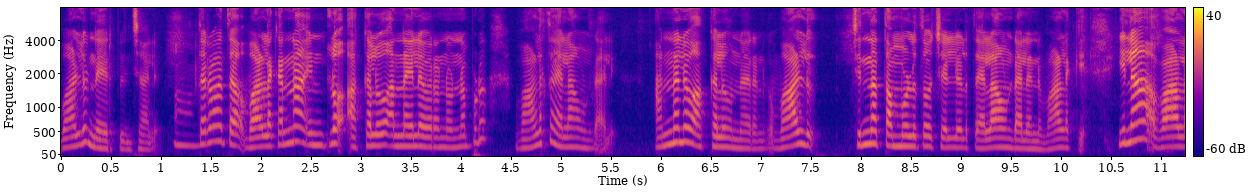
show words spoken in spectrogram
వాళ్ళు నేర్పించాలి. తర్వాత వాళ్ళకన్నా ఇంట్లో అక్కలు అన్నయ్యలు ఎవరైనా ఉన్నప్పుడు వాళ్ళతో ఎలా ఉండాలి? అన్నలు అక్కలు ఉన్నారనుకో వాళ్ళు చిన్న తమ్ముళ్ళతో చెల్లెళ్ళతో ఎలా ఉండాలని వాళ్ళకి? ఇలా వాళ్ళ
